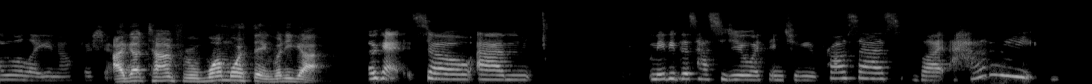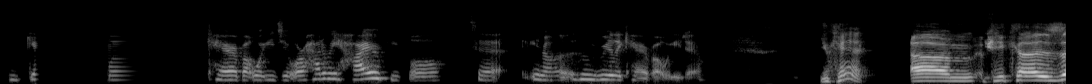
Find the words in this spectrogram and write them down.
I will let you know for sure. I got time for one more thing. What do you got? Okay, so um, maybe this has to do with interview process, but how do we get care about what you do, or how do we hire people to, you know, who really care about what you do? You can't. Um, because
